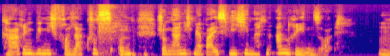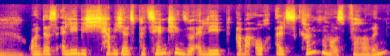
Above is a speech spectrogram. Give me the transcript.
Karin, bin ich Frau Lackus und schon gar nicht mehr weiß, wie ich jemanden anreden soll. Mhm. Und das erlebe ich, habe ich als Patientin so erlebt, aber auch als Krankenhauspfarrerin.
